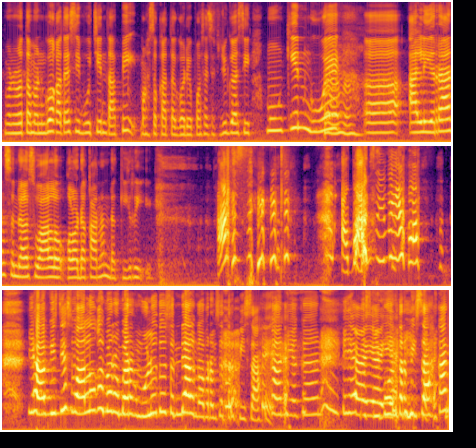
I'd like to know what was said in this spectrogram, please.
Menurut teman gue katanya sih bucin tapi masuk kategori posesif juga sih. Mungkin gue eh, aliran sendal swallow. Kalau ada kanan ada kiri. apa sih Bea? ya habisnya swallow kan bareng-bareng mulu tuh sendal nggak pernah bisa terpisahkan ya kan. Iya, iya, Meskipun iya, terpisahkan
